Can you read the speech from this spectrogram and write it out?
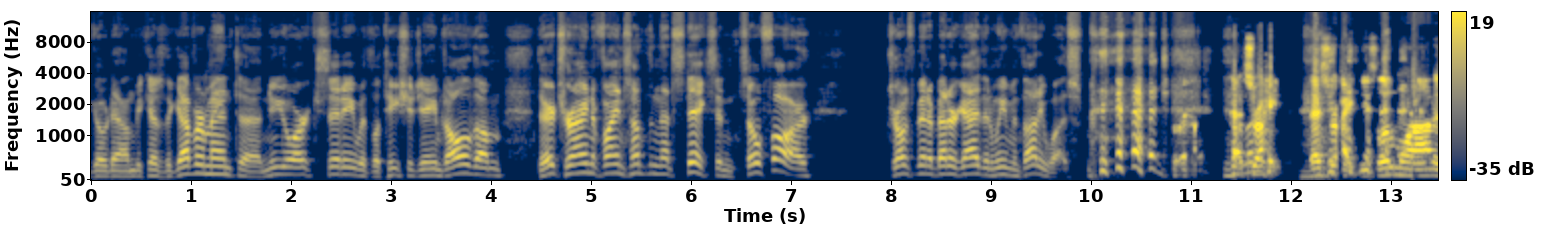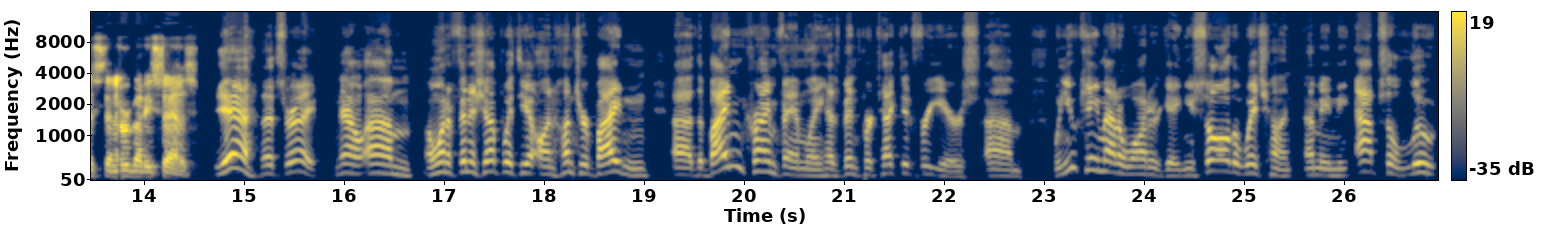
go down because the government, uh, New York City with Letitia James, all of them, they're trying to find something that sticks. And so far, Trump's been a better guy than we even thought he was. That's right. That's right. He's a little more honest than everybody says. Yeah, that's right. Now, um, I want to finish up with you on Hunter Biden. Uh, the Biden crime family has been protected for years. Um, when you came out of Watergate and you saw the witch hunt, I mean, the absolute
